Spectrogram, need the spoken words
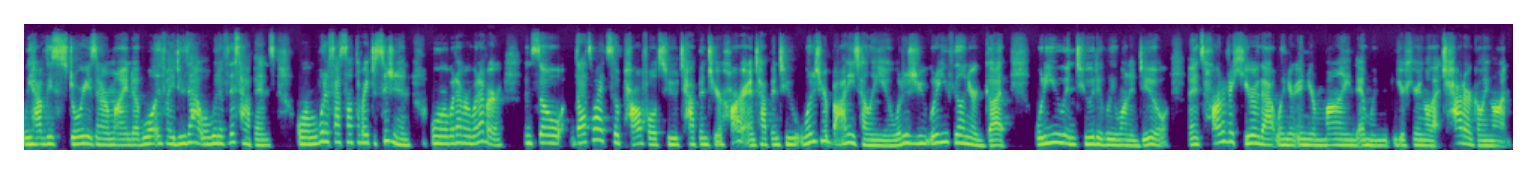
we have these stories in our mind of well if i do that well what if this happens? Or what if that's not the right decision? Or whatever whatever. And so that's why it's so powerful to tap into your heart and tap into what is your body telling you? What is you what do you feel in your gut? What do you intuitively want to do? And it's harder to hear that when you're in your mind and when you're hearing all that chatter going on.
